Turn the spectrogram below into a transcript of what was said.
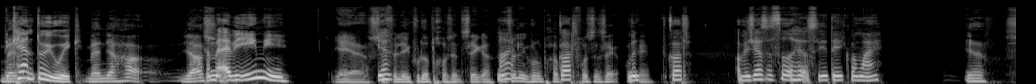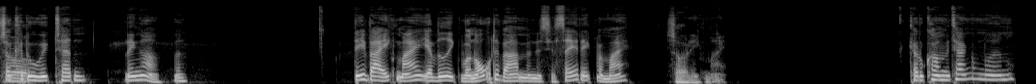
Men- kan du jo ikke. Men jeg har... Jeg er Jamen, er vi enige? Ja, ja, selvfølgelig ikke 100% sikker. Nej, Selvfølgelig ikke 100% godt. sikker. Men Okay. godt. Og hvis jeg så sidder her og siger, at det ikke var mig, Ja, så, så kan du ikke tage den længere. Vel? Det var ikke mig. Jeg ved ikke, hvornår det var, men hvis jeg sagde, at det ikke var mig, så er det ikke mig. Kan du komme i tanke om noget andet?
